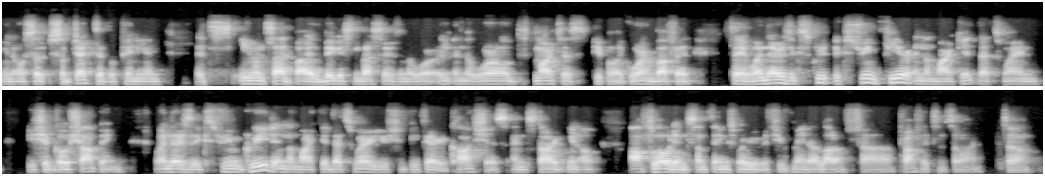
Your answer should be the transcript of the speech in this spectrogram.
you know su- subjective opinion. It's even said by the biggest investors in the world, in the world, smartest people like Warren Buffett say when there is ex- extreme fear in the market, that's when you should go shopping. When there's extreme greed in the market, that's where you should be very cautious and start, you know, offloading some things where if you've made a lot of uh, profits and so on. So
